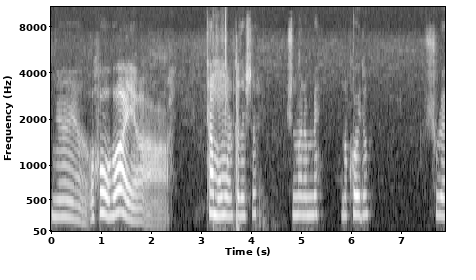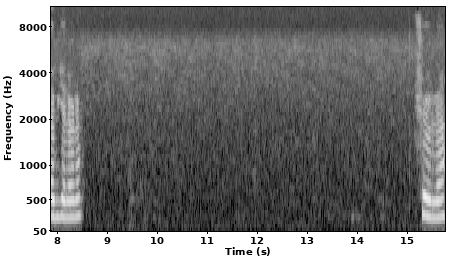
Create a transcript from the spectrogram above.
Ne ya? Oho ya. Tamam arkadaşlar. Şunların bir bunu koydum. Şuraya bir gelelim. Şöyle.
